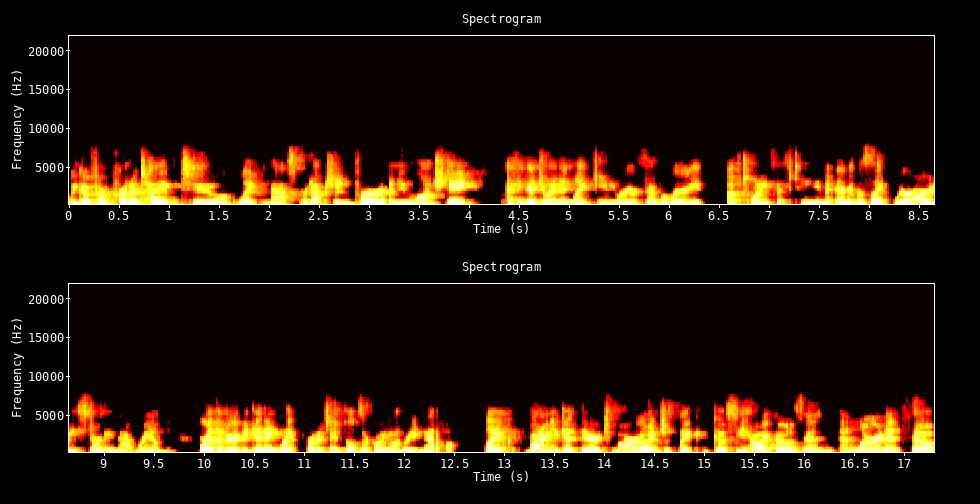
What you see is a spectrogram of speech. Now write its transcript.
we go from prototype to like mass production for a new launch date I think I joined in like January or February of 2015. And it was like, we're already starting that ramp. We're at the very beginning, like prototype builds are going on right now. Like, why don't you get there tomorrow and just like go see how it goes and, and learn? And so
